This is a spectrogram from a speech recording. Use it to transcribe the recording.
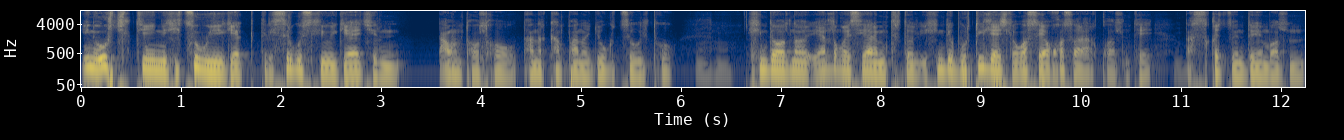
энэ өөрчлөлтийн нэг хэцүү үеийг яг тэр эсэргүүцлийн үеийг яаж хэрн даван туулах уу? Та нар компаниуд юу гэж зөвлөдөг үү? Эхэндээ бол нөө ялангуяа CRM мэтэртэй бол эхэндээ бүртгэлийн ажил угаасаа явахаас аргагүй болно тий. Дасах гэж зөндөө юм болно.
